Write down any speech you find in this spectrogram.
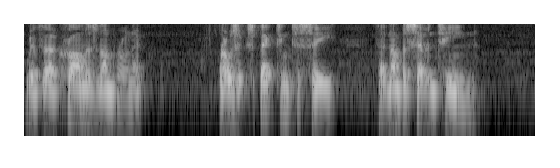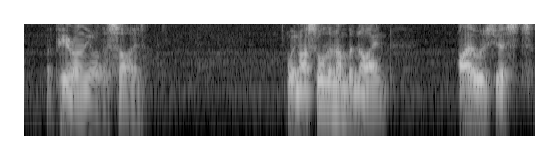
with uh, Kramer's number on it, I was expecting to see that number 17 appear on the other side. When I saw the number 9, I was just.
